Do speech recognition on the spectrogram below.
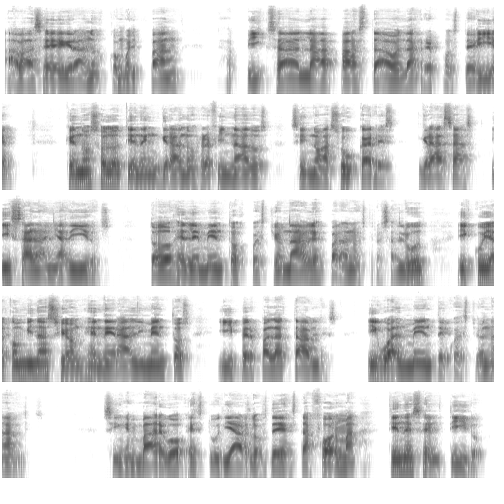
a base de granos como el pan, la pizza, la pasta o la repostería, que no solo tienen granos refinados, sino azúcares, grasas y sal añadidos, todos elementos cuestionables para nuestra salud y cuya combinación genera alimentos hiperpalatables, igualmente cuestionables. Sin embargo, estudiarlos de esta forma tiene sentido,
